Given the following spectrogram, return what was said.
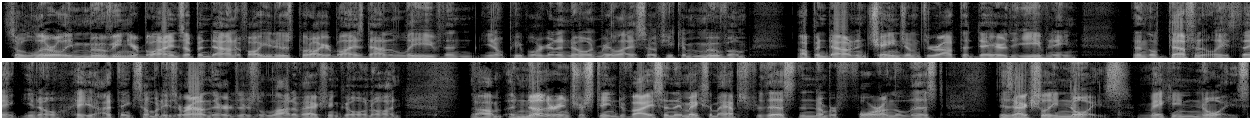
so literally moving your blinds up and down. If all you do is put all your blinds down and leave, then you know people are going to know and realize. So if you can move them up and down and change them throughout the day or the evening, then they'll definitely think, you know, hey, I think somebody's around there. There's a lot of action going on. Um, another interesting device, and they make some apps for this. The number four on the list is actually noise, making noise.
